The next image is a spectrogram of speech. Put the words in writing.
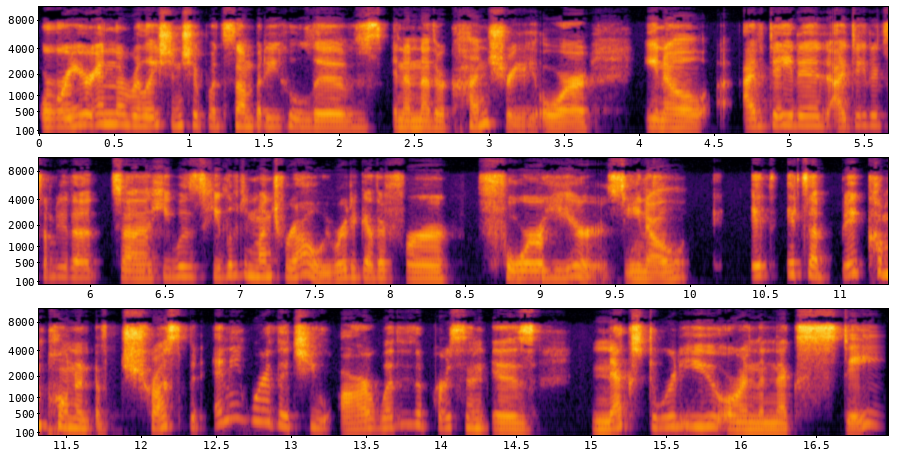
or you're in the relationship with somebody who lives in another country, or you know, I've dated I dated somebody that uh, he was he lived in Montreal. We were together for four years. You know, it, it's a big component of trust, but anywhere that you are, whether the person is next door to you or in the next state,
